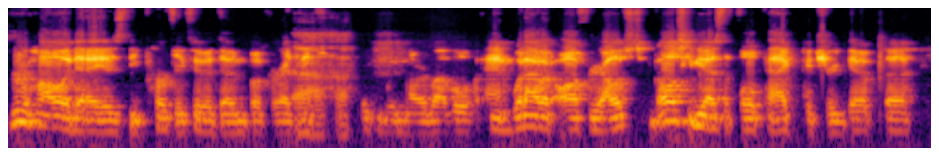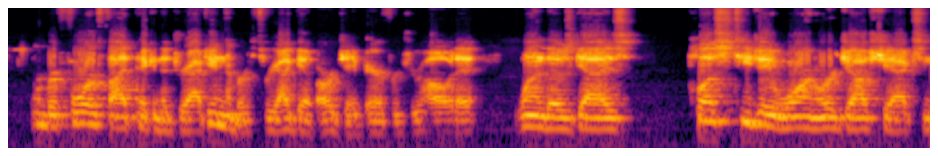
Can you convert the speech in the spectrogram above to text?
But Jrue Holiday is the perfect fit with Devin Booker. I think uh-huh. another level. And what I would offer, you I'll, I'll give you guys the full package here. Give the number four or five pick in the draft. And number three, I'd give RJ Barrett for Jrue Holiday. One of those guys, plus TJ Warren or Josh Jackson,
